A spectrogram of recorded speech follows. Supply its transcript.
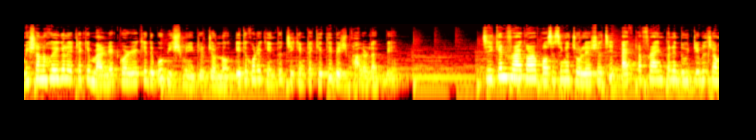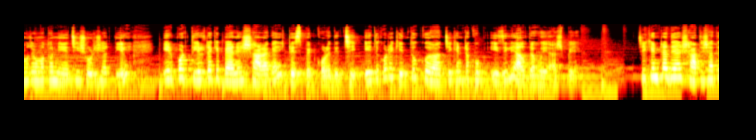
মেশানো হয়ে গেলে এটাকে ম্যারিনেট করে রেখে দেবো বিশ মিনিটের জন্য। এতে করে কিন্তু চিকেনটা খেতে বেশ ভালো লাগবে। চিকেন ফ্রাই করার প্রসেসিংয়ে চলে এসেছি। একটা ফ্রাইং প্যানে দুই টেবিল চামচের মতো নিয়েছি সরিষার তেল। এরপর তেলটাকে প্যানের সারা গায়ে একটু করে দিচ্ছি। এতে করে কিন্তু চিকেনটা খুব ইজিলি আলগা হয়ে আসবে। চিকেনটা দেওয়ার সাথে সাথে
